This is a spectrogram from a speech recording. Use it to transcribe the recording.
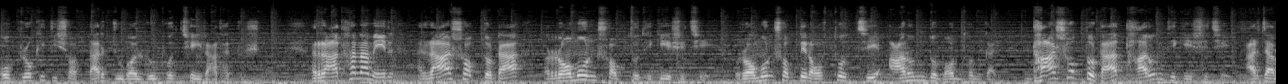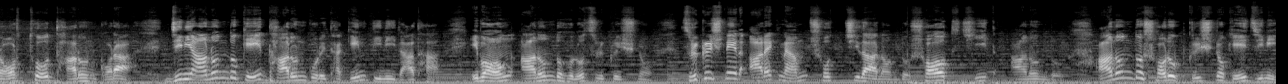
ও প্রকৃতি সত্তার যুগল রূপ হচ্ছে এই রাধাকৃষ্ণ। রাধা নামের রা শব্দটা রমন শব্দ থেকে এসেছে। রমন শব্দের অর্থ হচ্ছে আনন্দ বর্ধনকারী ধা শব্দটা ধারণ থেকে এসেছে আর যার অর্থ ধারণ করা। যিনি আনন্দকে ধারণ করে থাকেন তিনি রাধা এবং আনন্দ হলো শ্রীকৃষ্ণ। শ্রীকৃষ্ণের আরেক নাম সচ্চিদানন্দ, সৎ চিত আনন্দ। আনন্দ স্বরূপ কৃষ্ণকে যিনি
